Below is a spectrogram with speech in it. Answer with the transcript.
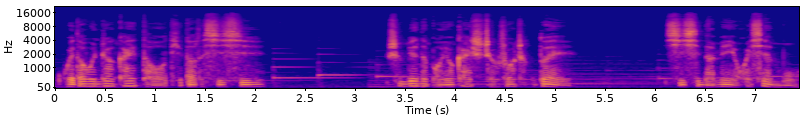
回到文章开头提到的西西，身边的朋友开始成双成对，西西难免也会羡慕。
